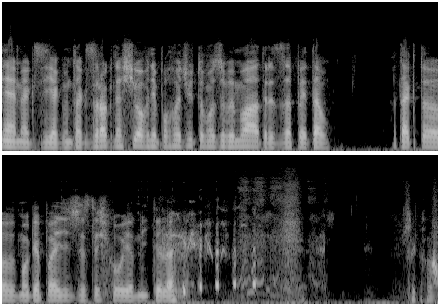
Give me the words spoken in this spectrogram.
Nie wiem, jak, jakbym tak z rok na siłownię pochodził, to może bym o adres zapytał. A tak to mogę powiedzieć, że jesteś chujem i tyle. Przychodzi.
